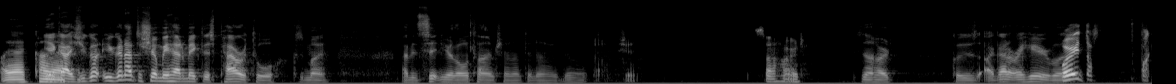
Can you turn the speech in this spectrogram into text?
I kind Yeah, of. guys, you're gonna you're gonna have to show me how to make this power tool because my I've been sitting here the whole time trying not to know how to do it. Shit, It's not hard. It's not hard because I got it right here, but Where the fuck?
